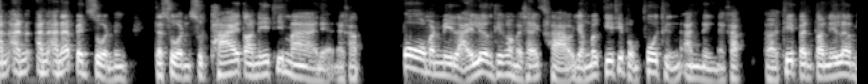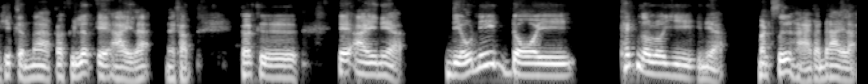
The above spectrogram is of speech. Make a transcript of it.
อันอันอันอันนั้นเป็นส่วนหนึ่ง แต่ส่วนสุดท้ายตอนนี้ที่มาเนี่ยนะครับโอ้มันมีหลายเรื่องที่เข้ามาใช้คลาวอย่างเมื่อกี้ที่ผมพูดถึงอันหนึ่งนะครับที่เป็นตอนนี้เริ่มฮิตกันมากก็คือเรื่อง AI แล้วนะครับ ก็คือ AI เนี่ย เดี๋ยวนี้โดยเทคโนโลยีเนี่ยมันซื้อหากันได้ละ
